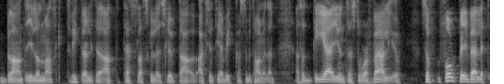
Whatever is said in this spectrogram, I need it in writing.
bland annat Elon Musk twittrade lite att Tesla skulle sluta acceptera bitcoin som betalmedel. Alltså det är ju inte en store of value. Så folk blir väldigt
